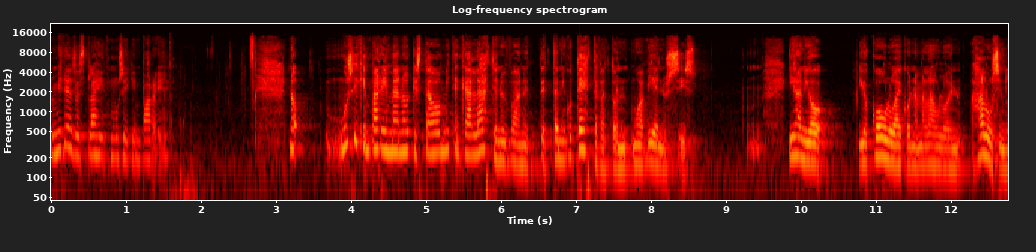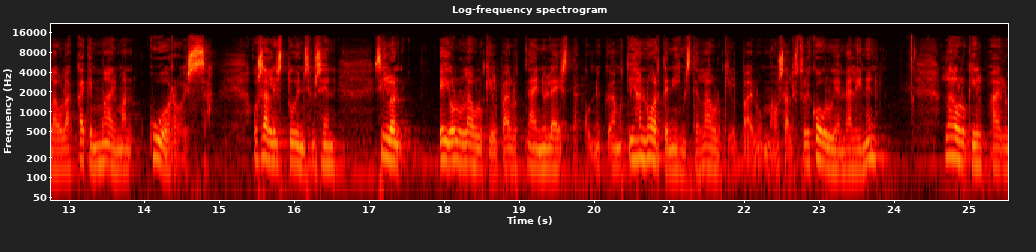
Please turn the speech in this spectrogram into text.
No miten sä sitten lähit musiikin pariin? No musiikin pariin mä en oikeastaan ole mitenkään lähtenyt, vaan että, että niin tehtävät on mua vienyt siis mm, ihan jo jo kouluaikoina mä lauloin, halusin laulaa kaiken maailman kuoroissa. Osallistuin semmoiseen, silloin ei ollut laulukilpailut näin yleistä kuin nykyään, mutta ihan nuorten ihmisten laulukilpailuun mä osallistuin. Oli koulujen välinen laulukilpailu,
